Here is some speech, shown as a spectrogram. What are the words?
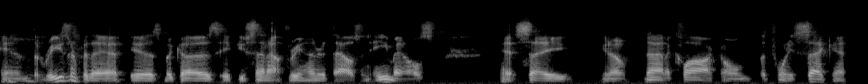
And mm-hmm. the reason for that is because if you send out 300,000 emails at, say, you know, nine o'clock on the 22nd,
